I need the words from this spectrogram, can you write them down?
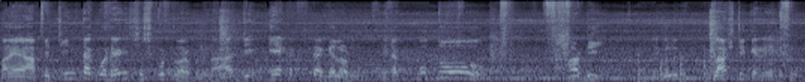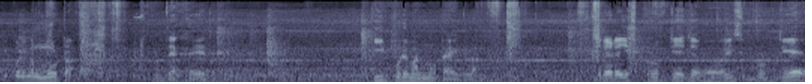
মানে আপনি চিন্তা করে শেষ করতে পারবেন না যে এক একটা গ্যালন, এটা কত হার্ডি। এগুলো প্লাস্টিকের দেখুন কি পরিমাণ মোটা। দেখা এই দেখুন। কি পরিমাণ মোটা এগুলা। এটা একটা স্ক্রু দিয়ে যেভাবে স্ক্রু দিয়ে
